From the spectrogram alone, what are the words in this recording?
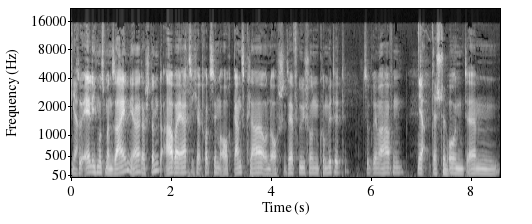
Ja. So ehrlich muss man sein, ja, das stimmt. Aber er hat sich ja trotzdem auch ganz klar und auch sehr früh schon committed zu Bremerhaven. Ja, das stimmt. Und ähm,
